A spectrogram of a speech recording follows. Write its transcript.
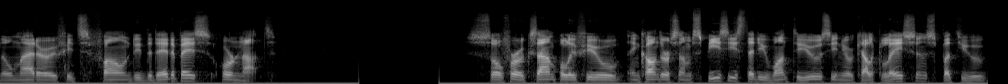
no matter if it's found in the database or not. So for example, if you encounter some species that you want to use in your calculations, but you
